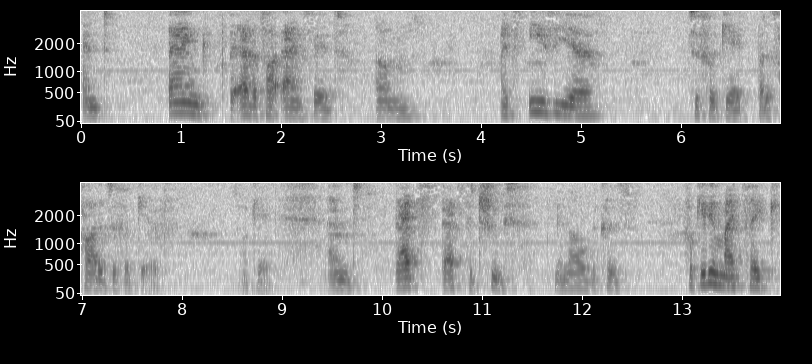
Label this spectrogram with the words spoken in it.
And Aang, the avatar Aang said, um, it's easier to forget, but it's harder to forgive. Okay, and that's that's the truth, you know, because forgiving might take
